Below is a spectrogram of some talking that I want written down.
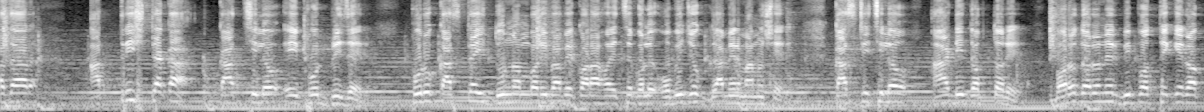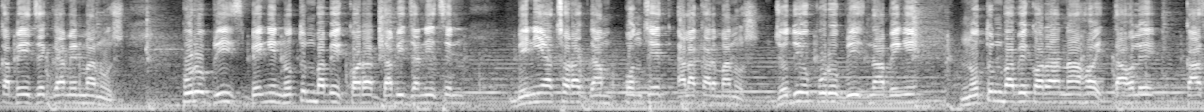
হাজার আটত্রিশ টাকা কাজ ছিল এই ফুটব্রিজের পুরো কাজটাই দু নম্বরীভাবে করা হয়েছে বলে অভিযোগ গ্রামের মানুষের। কাজটি ছিল আরডি দপ্তরের। বড় ধরনের বিপদ থেকে রক্ষা পেয়েছে গ্রামের মানুষ। পুরো ব্রিজ ভেঙে নতুনভাবে করার দাবি জানিয়েছেন বেনিয়াছড়া গ্রাম পঞ্চায়েত এলাকার মানুষ। যদিও পুরো ব্রিজ না ভেঙে নতুনভাবে করা না হয়, তাহলে কাজ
